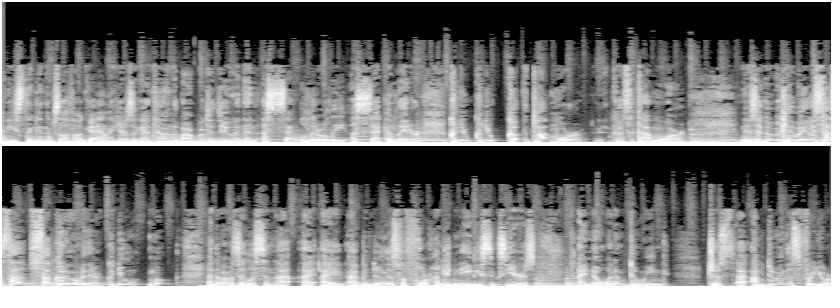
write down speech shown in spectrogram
And he's thinking to himself, "Okay, like here's the guy telling the barber what to do." And then a sec, literally a second later, could you could you cut the top more? And he cuts the top more. And he's like, "Okay, wait, stop stop stop cutting over there. Could you?" mo-" And the barber's like, "Listen, I I I've been doing this for 486 years. I know what I'm doing. Just I, I'm doing this for your.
